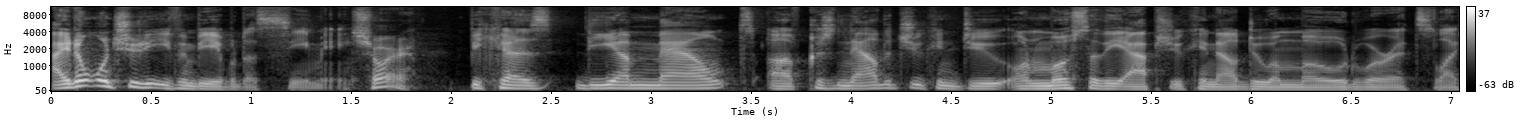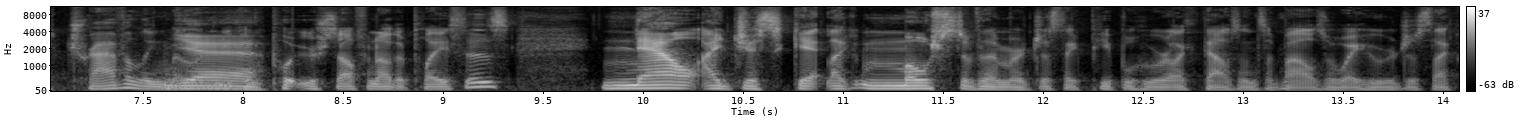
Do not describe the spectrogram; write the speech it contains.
I don't want you to even be able to see me. sure. Because the amount of, because now that you can do, on most of the apps, you can now do a mode where it's like traveling mode. Yeah. You can put yourself in other places. Now I just get like, most of them are just like people who are like thousands of miles away who are just like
